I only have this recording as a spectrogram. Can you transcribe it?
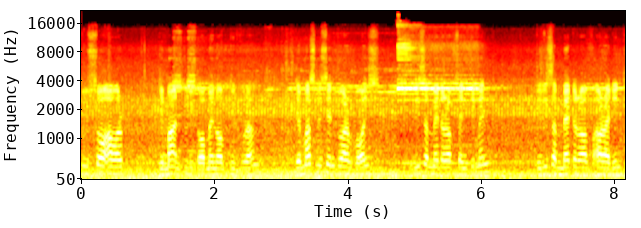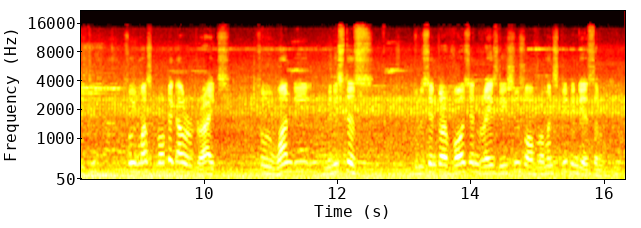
to show our demand to the government of Tripura. They must listen to our voice. This is a matter of sentiment. It is a matter of our identity. So we must protect our rights. So we want the ministers to listen to our voice and raise the issues of Roman script in the assembly.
